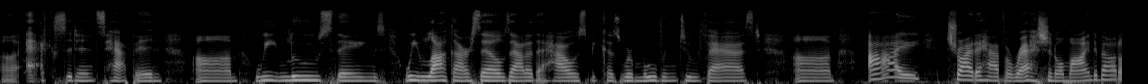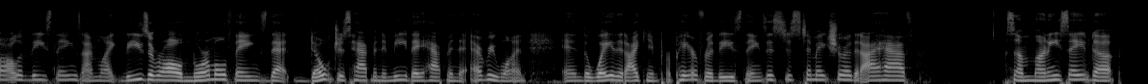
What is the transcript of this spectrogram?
uh, accidents happen, um, we lose things, we lock ourselves out of the house because we're moving too fast. Um, I try to have a rational mind about all of these things. I'm like, these are all normal things that don't just happen to me, they happen to everyone. And the way that I can prepare for these things is just to make sure that I have some money saved up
